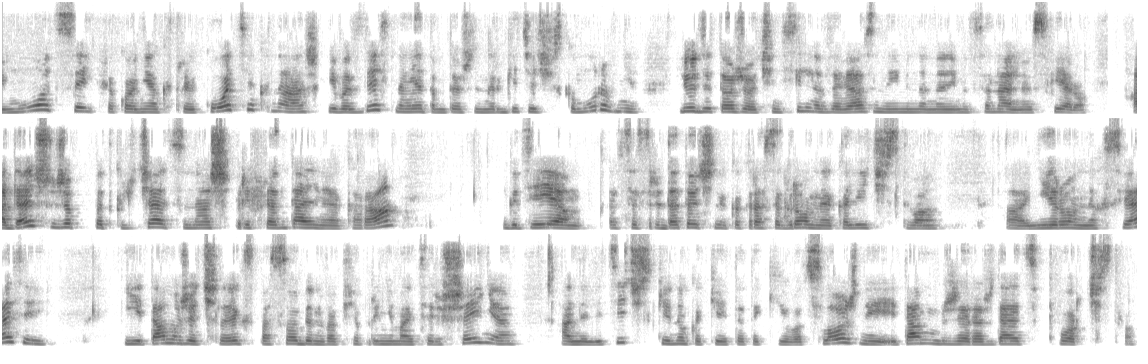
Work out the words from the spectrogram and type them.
эмоций, такой некоторый котик наш. И вот здесь, на этом тоже энергетическом уровне, люди тоже очень сильно завязаны именно на эмоциональную сферу. А дальше уже подключается наша префронтальная кора, где сосредоточено как раз огромное количество а, нейронных связей, и там уже человек способен вообще принимать решения, аналитические, ну, какие-то такие вот сложные, и там уже рождается творчество.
